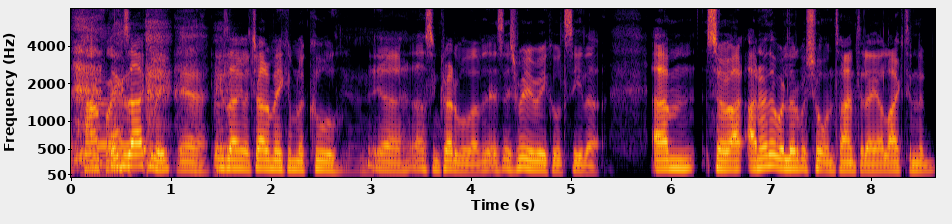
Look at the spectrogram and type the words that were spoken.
halfway. exactly. Yeah. exactly. Trying to make them look cool. Yeah, that's incredible. It's, it's really, really cool to see that. Um, so I, I know that we're a little bit short on time today. I like to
